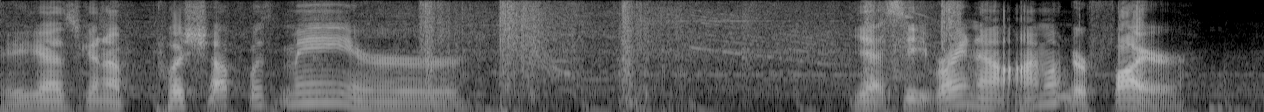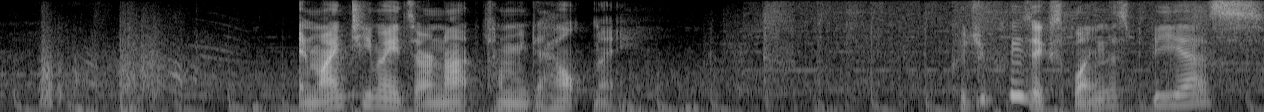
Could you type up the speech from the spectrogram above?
Are you guys gonna push up with me, or... Yeah, see, right now, I'm under fire. And my teammates are not coming to help me. Could you please explain this BS?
